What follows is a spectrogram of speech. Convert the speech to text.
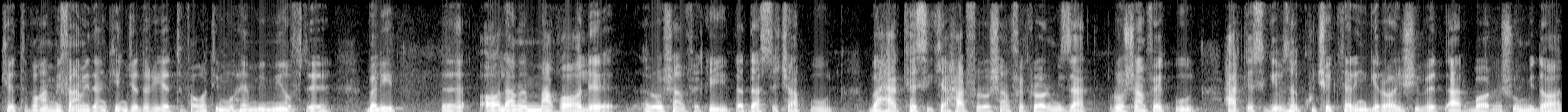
که اتفاقا میفهمیدن که اینجا داره اتفاقاتی مهمی میفته ولی عالم مقال روشنفکری در دست چپ بود و هر کسی که حرف روشنفکرا رو می‌زد روشنفکر بود. هر کسی که مثلا کوچکترین گرایشی به دربار نشون می‌داد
